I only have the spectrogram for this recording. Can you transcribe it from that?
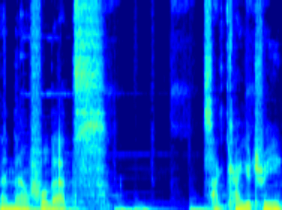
And now for that psychiatry.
